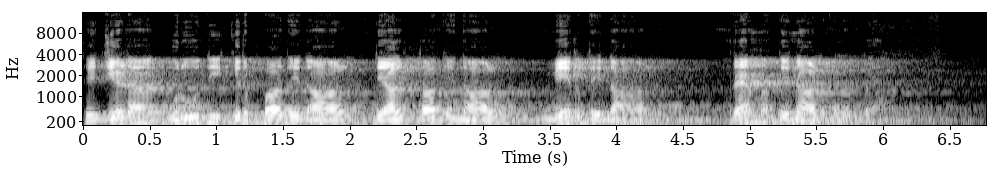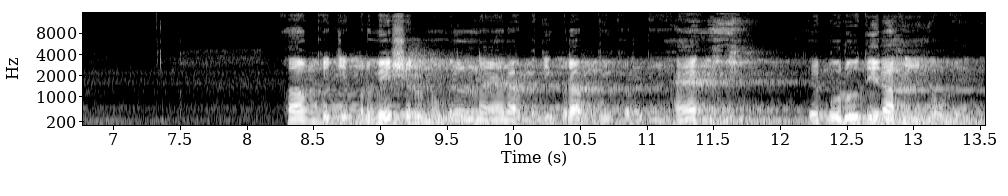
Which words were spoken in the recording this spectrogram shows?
ਤੇ ਜਿਹੜਾ ਗੁਰੂ ਦੀ ਕਿਰਪਾ ਦੇ ਨਾਲ, ਦਿਆਲਤਾ ਦੇ ਨਾਲ, ਮਿਹਰ ਦੇ ਨਾਲ, ਰਹਿਮਤ ਦੇ ਨਾਲ ਮਿਲਦਾ ਹੈ। ਆਪ ਕਿ ਜੇ ਪਰਮੇਸ਼ਰ ਨੂੰ ਮਿਲਣਾ ਹੈ, ਰੱਬ ਦੀ ਪ੍ਰਾਪਤੀ ਕਰਨੀ ਹੈ, ਤੇ ਗੁਰੂ ਦੀ ਰਾਹੀ ਹੋਵੇਗੀ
